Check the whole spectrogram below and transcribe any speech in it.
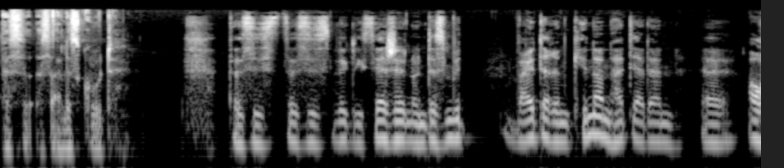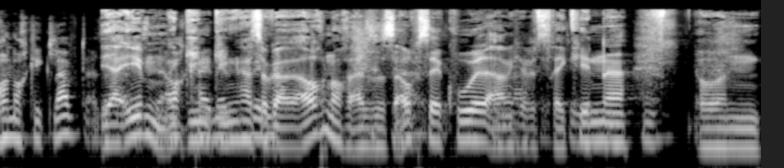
ist, ist alles gut. Das ist, das ist wirklich sehr schön. Und das mit weiteren Kindern hat ja dann äh, auch noch geklappt. Also ja, eben, ja ging, ging halt sogar auch noch. Also ist ja, auch sehr cool. Ja, ich habe jetzt drei Kinder und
